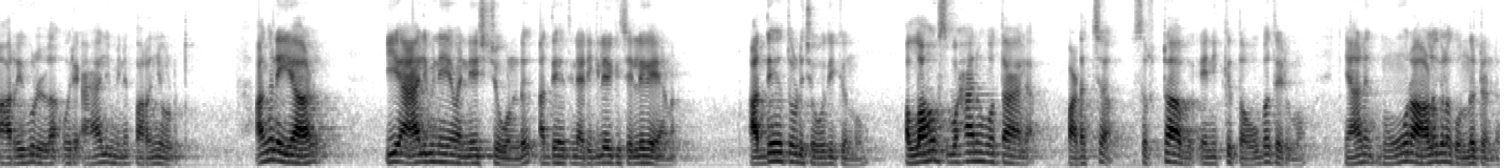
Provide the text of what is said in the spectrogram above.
അറിവുള്ള ഒരു ആലിമിനെ പറഞ്ഞു കൊടുത്തു. അങ്ങനെ ഇയാൾ ഈ ആലിമിനെയും അന്വേഷിച്ചുകൊണ്ട് അദ്ദേഹത്തിന്റെ അരികിലേക്ക് ചെല്ലുകയാണ്. അദ്ദേഹത്തോട് ചോദിക്കുന്നു അള്ളാഹു സുബാനുഹത്തായാല പടച്ച സൃഷ്ടാവ് എനിക്ക് തൗബ തരുമോ? ഞാൻ നൂറാളുകളെ കൊന്നിട്ടുണ്ട്.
